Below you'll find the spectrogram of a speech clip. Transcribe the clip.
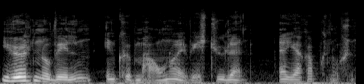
I hørte novellen En københavner i Vestjylland af Jakob Knudsen.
